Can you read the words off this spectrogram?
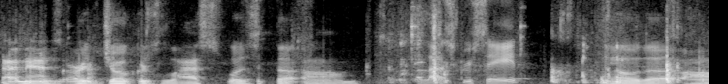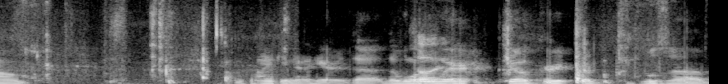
Batman's or Joker's last was it the um Last Crusade. no the um I'm blanking out here. The the one So- where Joker kills uh,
